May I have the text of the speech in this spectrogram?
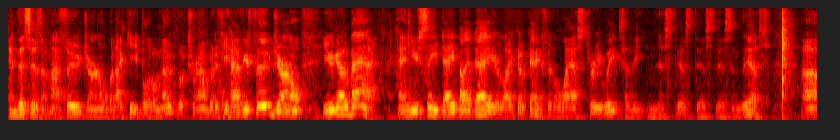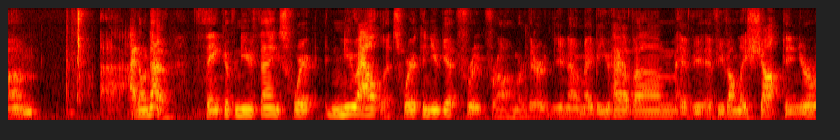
and this isn't my food journal, but I keep little notebooks around. But if you have your food journal, you go back and you see day by day. You're like, okay, for the last three weeks, I've eaten this, this, this, this, and this. Um, I don't know think of new things where new outlets where can you get fruit from? Or there you know maybe you have um have you if you've only shopped in your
